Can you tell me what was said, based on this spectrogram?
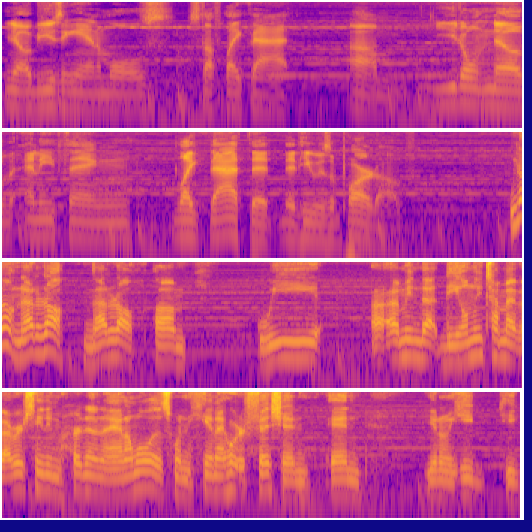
you know abusing animals stuff like that um you don't know of anything like that that that he was a part of No, not at all. Not at all. Um, we, I mean, that the only time I've ever seen him hurt an animal is when he and I were fishing, and you know, he he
